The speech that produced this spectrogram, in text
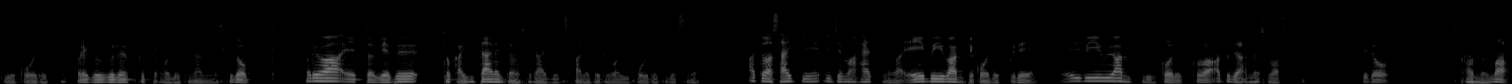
ていうコーデック。これ Google で作ったコーデックなんですけど、これは、えっと、Web とかインターネットの世界で使われることが多いコーデックですね。あとは最近一番流行ってるのが AV1 ってコーデックで、AV1 っていうコーデックは後で話しますけど、あの、まあ、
